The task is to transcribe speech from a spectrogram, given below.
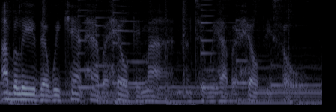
I believe that we can't have a healthy mind until we have a healthy soul.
